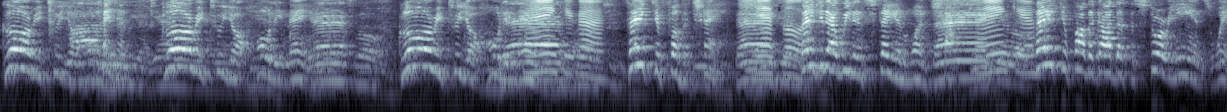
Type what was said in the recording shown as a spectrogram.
Glory to your holy Hallelujah. Yes. Glory to your holy name. Yes, Lord. Glory to your holy Yes. name. Thank you, God. Thank you for the change. Yes, Lord. Thank you that we didn't stay in one chapter. Thank Lord. you. Thank you, Father God, that the story ends well,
